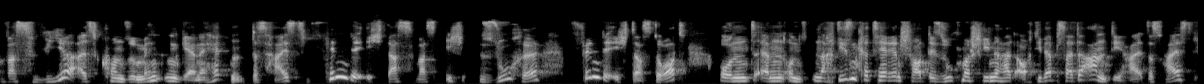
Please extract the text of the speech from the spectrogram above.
was wir als Konsumenten gerne hätten. Das heißt, finde ich das, was ich suche, finde ich das dort. Und, ähm, und nach diesen Kriterien schaut die Suchmaschine halt auch die Webseite an. Die halt, das heißt,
